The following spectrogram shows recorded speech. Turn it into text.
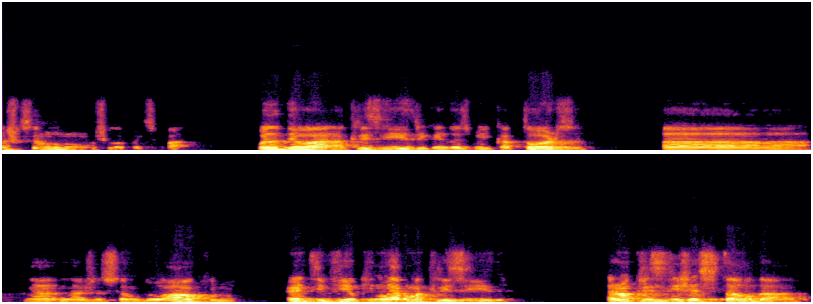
acho que você não chegou a participar, quando deu a, a crise hídrica em 2014, a, né, na gestão do Alckmin, a gente viu que não era uma crise hídrica, era uma crise de gestão da água.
